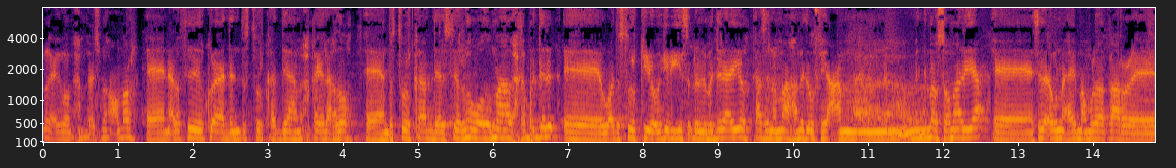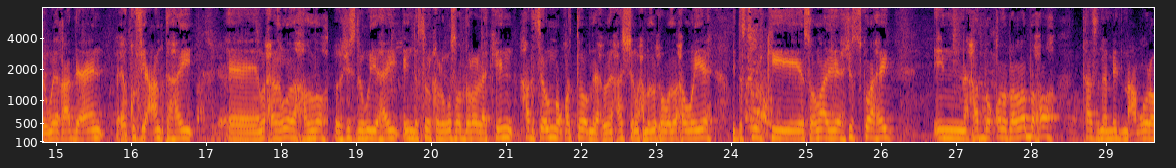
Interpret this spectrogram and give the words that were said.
Magacayga waa maxamed cusmaan cumar. Aragtideeda ku aadan dastuurka haddii aan wax ka iraahdo dastuurka dee sida loo wado maaha wax ka bedel waa dastuurkii oo gebigiisa dhan la bedelaayo taasna maaha mid u fiican midnimada soomaaliya. Sida ognahay maamulada qaar way qaadaceen waxay ku fiican tahay wax laga wada hadlo oo heshiis lagu yahay in dastuurka lagu soo daro. Laakiin hadda se u muuqato madaxweyne xashin maxamed wuxuu wada waxa weeye dastuurkii soomaaliya heshiis ku ahayd in hadba qodob lala baxo taasna mid macquula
